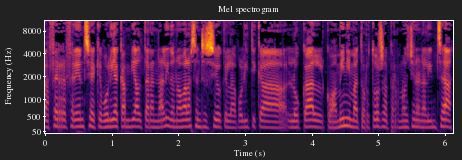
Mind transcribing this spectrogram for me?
va fer referència que volia canviar el taranal i donava la sensació que la política local, com a mínim a Tortosa, per no generalitzar,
